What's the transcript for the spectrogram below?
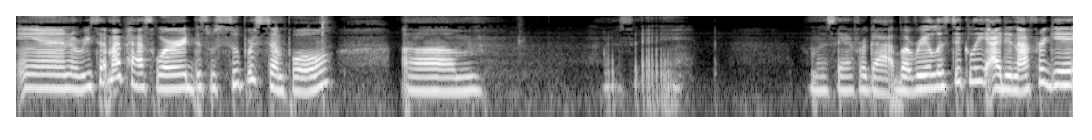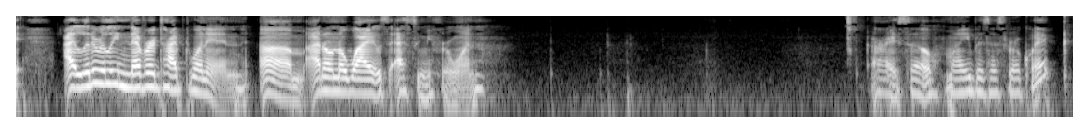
and reset my password. This was super simple. Um, let's see. I'm to say I forgot, but realistically, I did not forget. I literally never typed one in. Um, I don't know why it was asking me for one. All right, so my business real quick.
